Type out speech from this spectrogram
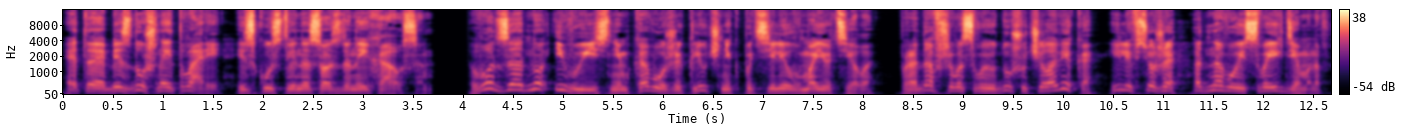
Это бездушные твари, искусственно созданные хаосом. Вот заодно и выясним, кого же ключник подселил в мое тело. Продавшего свою душу человека или все же одного из своих демонов?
